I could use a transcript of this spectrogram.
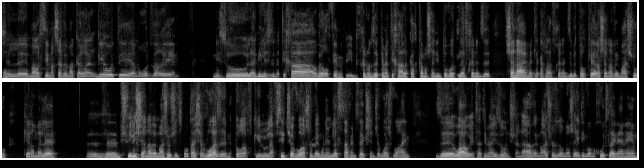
של מה עושים עכשיו ומה קרה. הרגיעו אותי, אמרו דברים, ניסו להגיד לי שזה מתיחה, הרבה רופאים אבחנו את זה כמתיחה, לקח כמה שנים טובות לאבחן את זה, שנה האמת, לקח לאבחן את זה בתור קרע, שנה ומשהו, קרע מלא. ובשבילי שנה ומשהו של ספורטאי, שבוע זה מטורף, כאילו להפסיד שבוע עכשיו באימונים בגלל staph infection, שבוע, שבועיים, זה וואו, יצאתי מהאיזון, שנה ומשהו, זה אומר שהייתי כבר מחוץ לעניינים,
